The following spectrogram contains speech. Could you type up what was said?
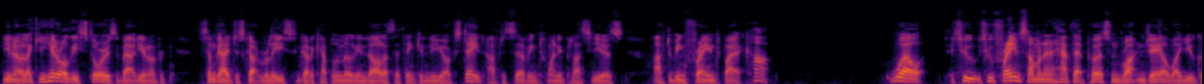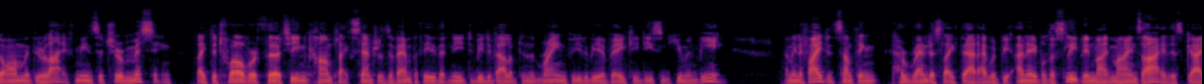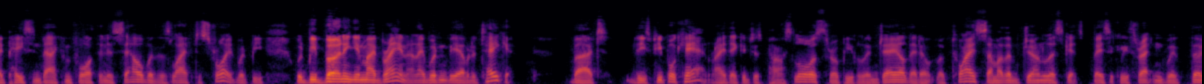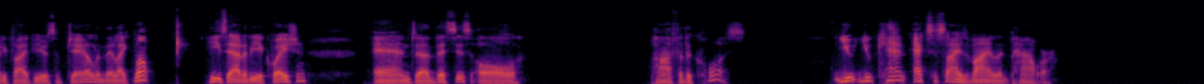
You know, like you hear all these stories about, you know, some guy just got released and got a couple of million dollars, I think, in New York State after serving 20 plus years after being framed by a cop. Well, to, to frame someone and have that person rot in jail while you go on with your life means that you're missing like the 12 or 13 complex centers of empathy that need to be developed in the brain for you to be a vaguely decent human being. I mean, if I did something horrendous like that, I would be unable to sleep in my mind's eye. This guy pacing back and forth in his cell with his life destroyed would be, would be burning in my brain and I wouldn't be able to take it. But these people can, right? They could just pass laws, throw people in jail. They don't look twice. Some other journalist gets basically threatened with 35 years of jail, and they're like, well, he's out of the equation. And uh, this is all par for the course. You you can't exercise violent power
